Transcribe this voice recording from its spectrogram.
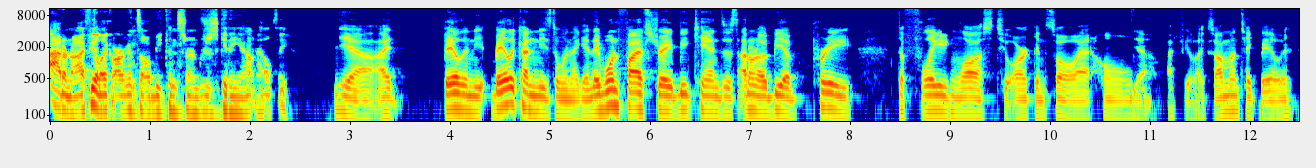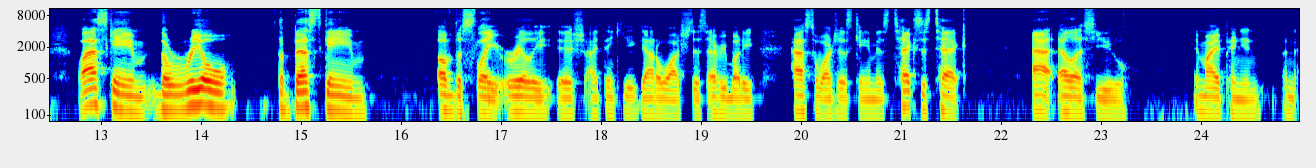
I don't know. I feel like Arkansas will be concerned with just getting out healthy. Yeah, I Baylor need, Baylor kind of needs to win that game. They won five straight, beat Kansas. I don't know. It'd be a pretty deflating loss to Arkansas at home. Yeah. I feel like so. I'm gonna take Baylor. Last game, the real, the best game of the slate, really ish. I think you got to watch this. Everybody has to watch this game. Is Texas Tech at LSU? In my opinion, an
